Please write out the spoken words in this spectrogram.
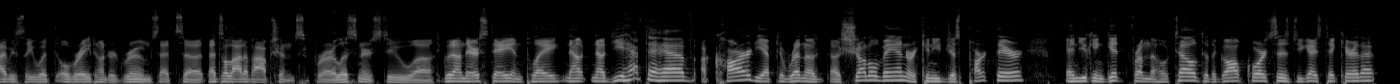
Obviously, with over 800 rooms, that's uh, that's a lot of options for our listeners to, uh, to go down there, stay, and play. Now, now, do you have to have a car? Do you have to rent a, a shuttle van, or can you just park there and you can get from the hotel to the golf courses? Do you guys take care of that?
